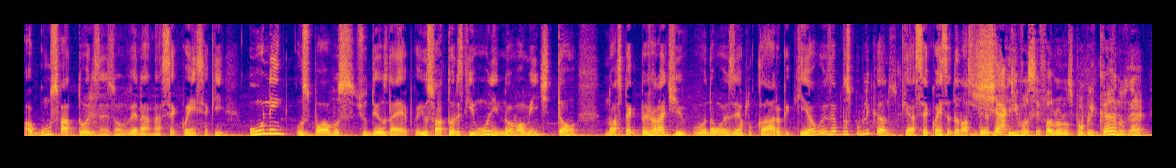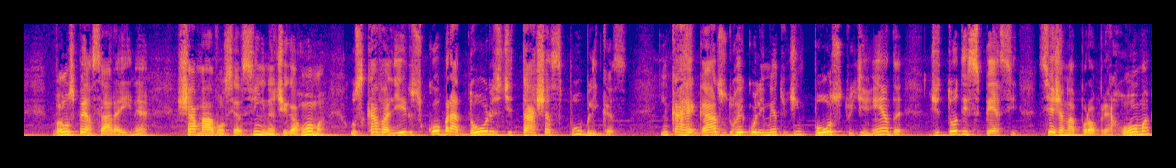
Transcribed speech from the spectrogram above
alguns fatores, nós vamos ver na, na, sequência aqui, unem os povos judeus da época. E os fatores que unem normalmente estão no aspecto pejorativo. Vou dar um exemplo claro, que, que é o exemplo dos publicanos, que é a sequência do nosso texto Já aqui. que você falou nos publicanos, né? Vamos pensar aí, né? Chamavam-se assim, na antiga Roma, os cavalheiros cobradores de taxas públicas encarregados do recolhimento de imposto e de renda de toda espécie, seja na própria Roma,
